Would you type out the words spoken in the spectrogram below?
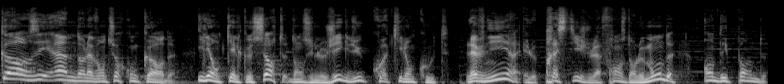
corps et âme dans l'aventure Concorde. Il est en quelque sorte dans une logique du quoi qu'il en coûte. L'avenir et le prestige de la France dans le monde en dépendent.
